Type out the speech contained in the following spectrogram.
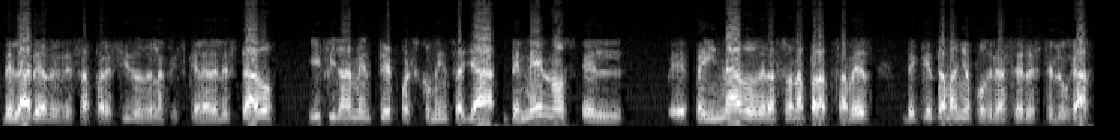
del área de desaparecidos de la Fiscalía del Estado, y finalmente pues comienza ya de menos el eh, peinado de la zona para saber de qué tamaño podría ser este lugar.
